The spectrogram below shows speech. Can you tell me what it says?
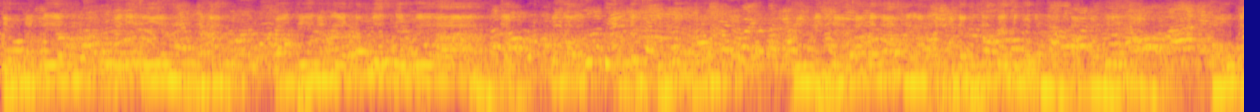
เดี๋ยวนักเรียนไม่ได้เรียนนะครับบางทีนักเรียนต้องเลิกเกินเวลาแล้วก็อาจจะเป็นเรื่องของเรียนพิเศษบ้างอะไรบ้างนะครับแต่จริงแล้วเป็นเรื่องใกล้ตัวนะครับต่างประเทศเนี่ยเขาจะ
